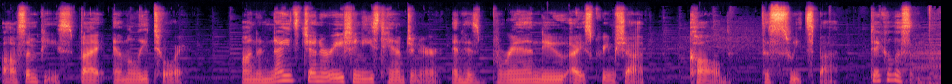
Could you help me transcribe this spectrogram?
awesome piece by Emily Toy on a ninth generation East Hamptoner and his brand new ice cream shop called The Sweet Spot. Take a listen.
